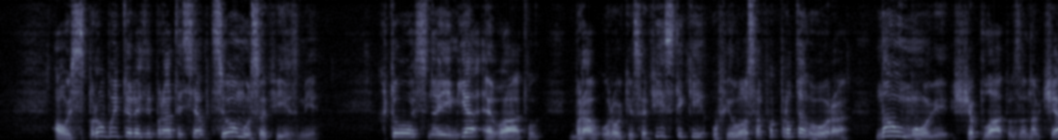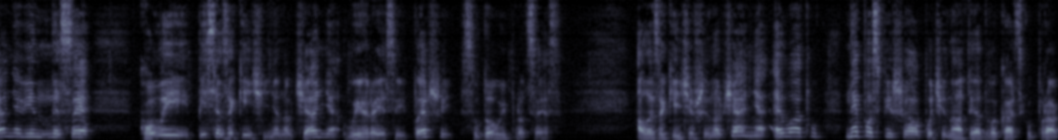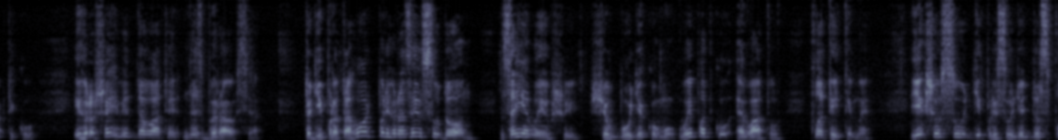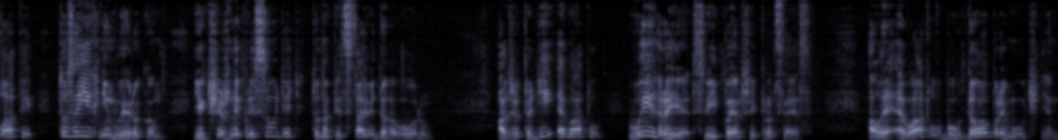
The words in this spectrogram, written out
А ось спробуйте розібратися в цьому софізмі. Хтось на ім'я Еватл брав уроки софістики у філософа Протагора на умові, що плату за навчання він внесе, коли після закінчення навчання виграє свій перший судовий процес. Але закінчивши навчання, Еватл не поспішав починати адвокатську практику і грошей віддавати не збирався. Тоді Протагор пригрозив судом, заявивши, що в будь-якому випадку Еватл платитиме. Якщо судді присудять до сплати, то за їхнім вироком, якщо ж не присудять, то на підставі договору. Адже тоді Еватл виграє свій перший процес. Але Еватл був добрим учнем.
